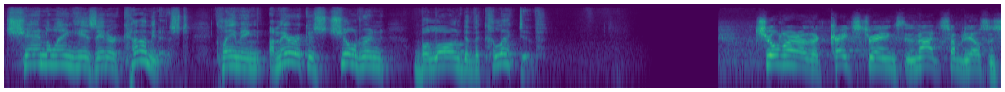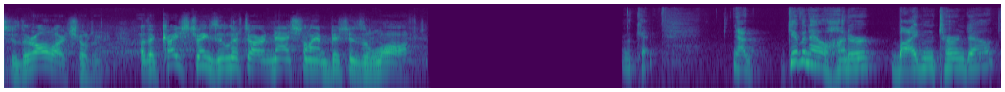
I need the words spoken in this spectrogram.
channeling his inner communist, claiming America's children belong to the collective. Children are the kite strings, they're not somebody else's children, they're all our children, are the kite strings that lift our national ambitions aloft. Okay. Now, given how Hunter Biden turned out,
